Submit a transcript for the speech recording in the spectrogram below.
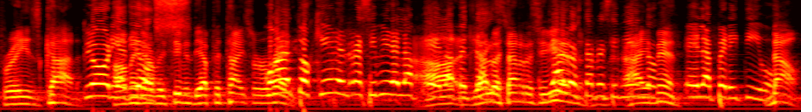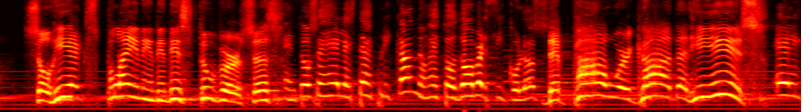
Praise God. Gloria How a many are Dios. receiving the appetizer already? ¿Cuántos quieren recibir el, ap- el Ah, appetizer? ya lo están recibiendo. Ya lo están recibiendo Amen. el aperitivo. Now, so he explaining in these two verses Entonces él está explicando en estos dos versículos the power God that he is. el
